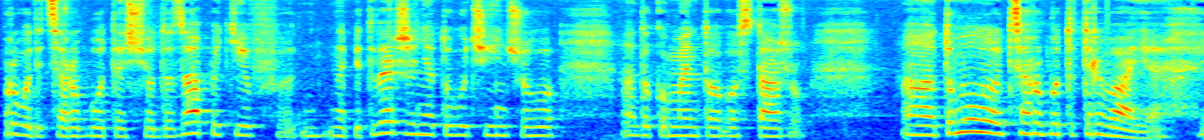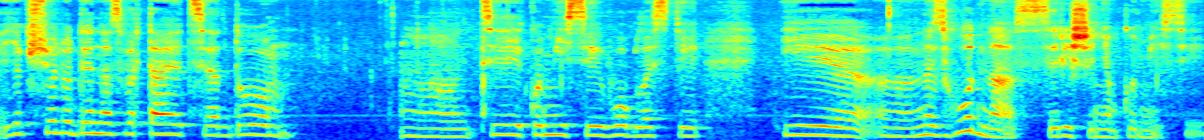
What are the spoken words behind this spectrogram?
Проводиться робота щодо запитів на підтвердження того чи іншого документу або стажу. Тому ця робота триває. Якщо людина звертається до цієї комісії в області і е, не згодна з рішенням комісії,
